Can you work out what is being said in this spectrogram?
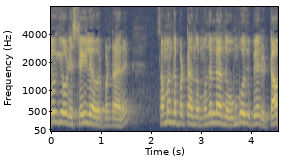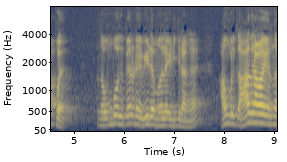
யோகியோடைய ஸ்டைலு அவர் பண்ணுறாரு சம்மந்தப்பட்ட அந்த முதல்ல அந்த ஒம்பது பேர் டாப்பு அந்த ஒம்பது பேருடைய வீடை முதல்ல இடிக்கிறாங்க. அவங்களுக்கு ஆதரவாக இருந்த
